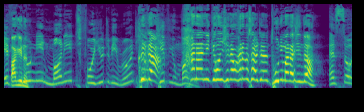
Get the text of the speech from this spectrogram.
If 마귀는. you need money for you to be ruined, 그러니까 he'll give you money. 하나님께 헌신하고 하는 거 살자는 돈이 많아진다. And so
